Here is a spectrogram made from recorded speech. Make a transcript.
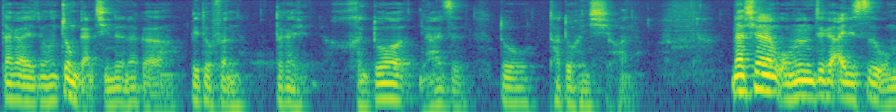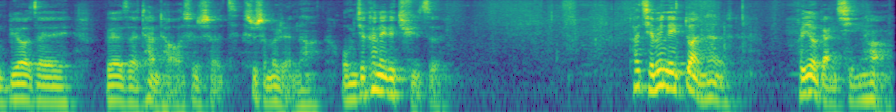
大概这种重感情的那个贝多芬大概。很多女孩子都她都很喜欢。那现在我们这个爱丽丝，我们不要再不要再探讨是什是什么人啊？我们就看那个曲子，它前面那段呢很有感情哈。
